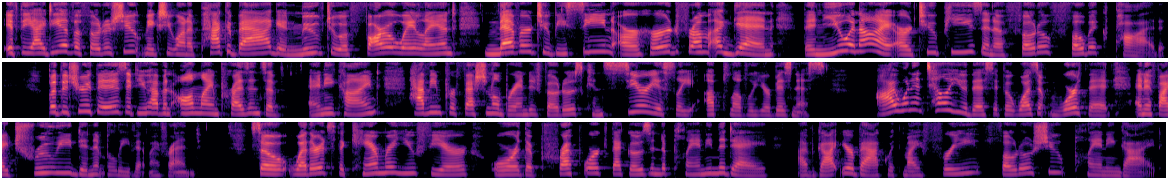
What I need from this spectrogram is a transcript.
If the idea of a photo shoot makes you want to pack a bag and move to a faraway land, never to be seen or heard from again, then you and I are two peas in a photophobic pod. But the truth is, if you have an online presence of any kind, having professional branded photos can seriously uplevel your business. I wouldn't tell you this if it wasn't worth it and if I truly didn't believe it, my friend. So, whether it's the camera you fear or the prep work that goes into planning the day, I've got your back with my free photo shoot planning guide.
